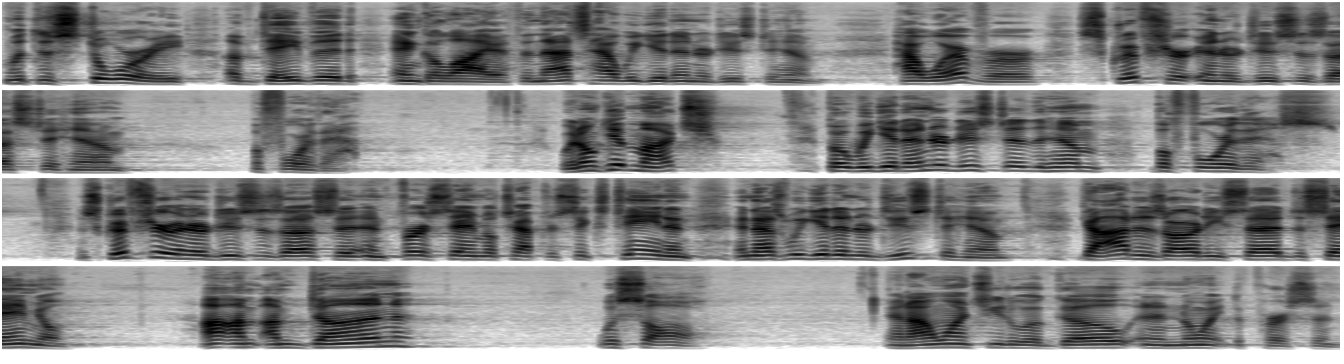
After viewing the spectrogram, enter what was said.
with the story of David and Goliath, and that's how we get introduced to him. However, Scripture introduces us to him before that. We don't get much, but we get introduced to him before this. And scripture introduces us in 1 Samuel chapter 16, and, and as we get introduced to him, God has already said to Samuel, I'm, I'm done with Saul, and I want you to go and anoint the person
